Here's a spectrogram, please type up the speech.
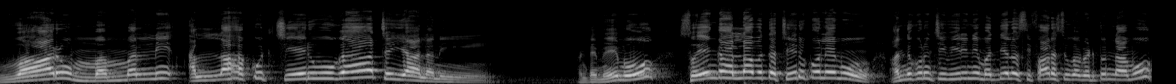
వారు మమ్మల్ని అల్లాహకు చేరువుగా చెయ్యాలని. అంటే మేము స్వయంగా అల్లా వద్ద చేరుకోలేము. అందుగురించి వీరిని మధ్యలో సిఫారసుగా పెడుతున్నాము.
